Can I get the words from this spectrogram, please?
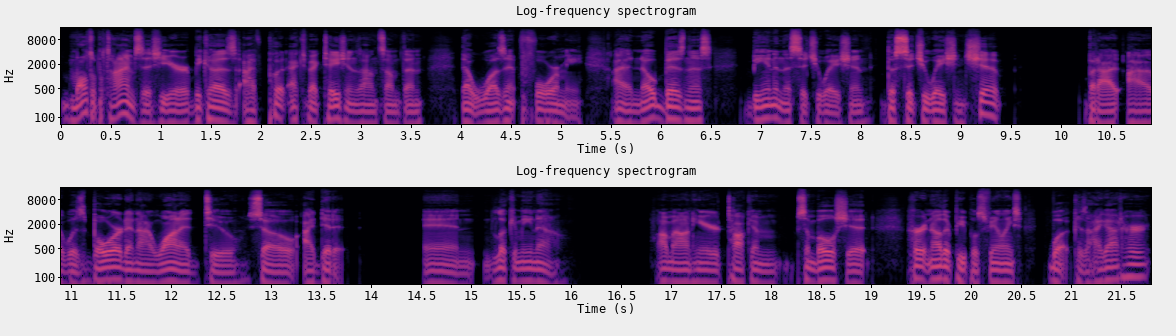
multiple times this year because I've put expectations on something that wasn't for me. I had no business being in the situation, the situation ship, but I, I was bored and I wanted to, so I did it. And look at me now. I'm on here talking some bullshit, hurting other people's feelings. What, because I got hurt?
